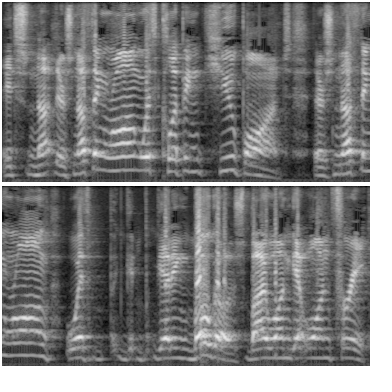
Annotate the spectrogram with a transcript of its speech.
It's not, there's nothing wrong with clipping coupons. There's nothing wrong with getting BOGOs, buy one, get one free.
